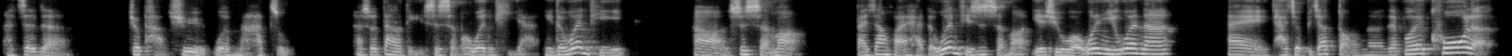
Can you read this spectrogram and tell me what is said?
他真的就跑去问马祖，他说：“到底是什么问题呀？你的问题啊是什么？百丈怀海的问题是什么？也许我问一问呢，哎，他就比较懂了，他不会哭了。”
